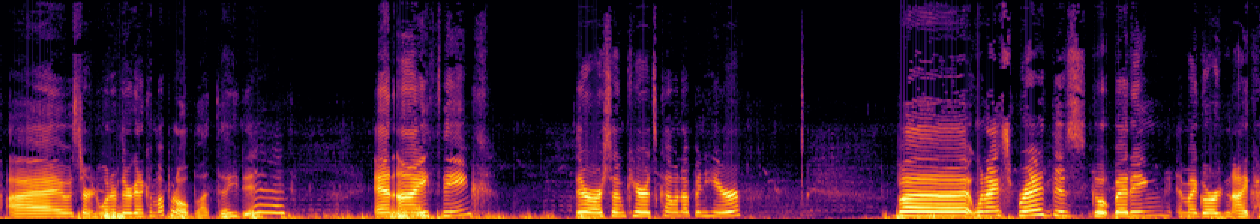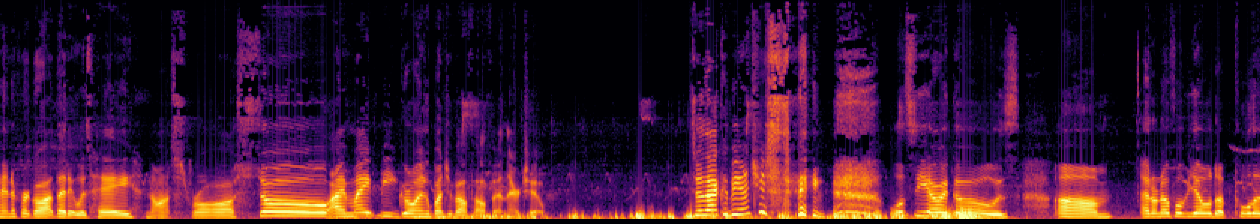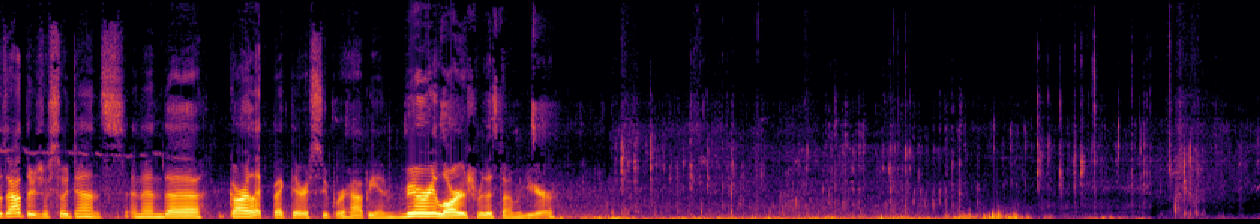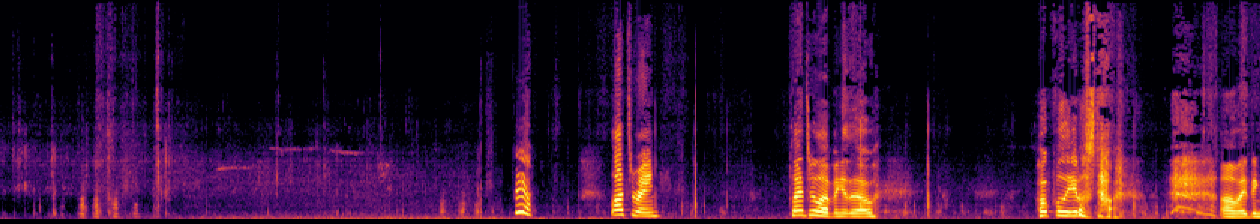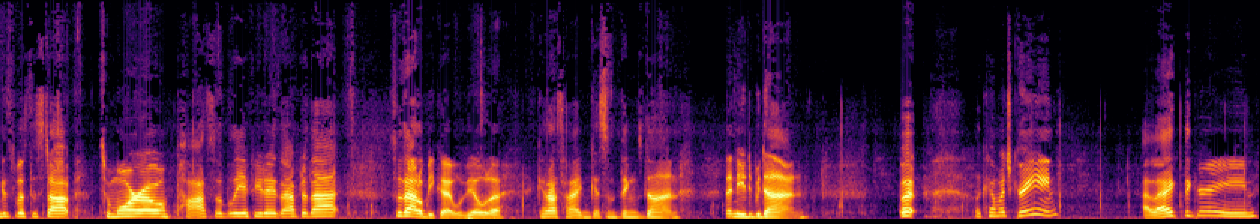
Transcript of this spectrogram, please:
I was starting to wonder if they were going to come up at all, but they did. And I think there are some carrots coming up in here. But when I spread this goat bedding in my garden, I kind of forgot that it was hay, not straw. So I might be growing a bunch of alfalfa in there too. So that could be interesting. we'll see how it goes. Um, I don't know if we'll be able to pull those out. They're just so dense. And then the garlic back there is super happy and very large for this time of year. yeah, lots of rain. Plants are loving it though. Hopefully it'll stop. um, I think it's supposed to stop tomorrow, possibly a few days after that. So that'll be good. We'll be able to get outside and get some things done that need to be done. But look how much green. I like the green.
